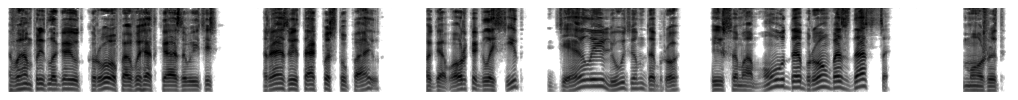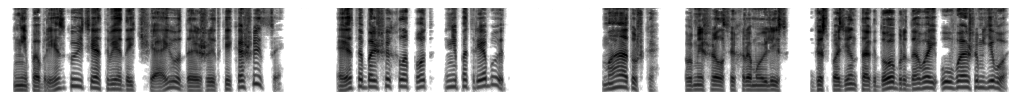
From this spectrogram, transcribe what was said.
«Вам предлагают кров, а вы отказываетесь. Разве так поступают? Поговорка гласит «делай людям добро, и самому добром воздастся». Может, не побрезгуете отведать чаю до жидкой кашицы? Это больших хлопот не потребует. «Матушка», — вмешался хромой лис, — «господин так добр, давай уважим его.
